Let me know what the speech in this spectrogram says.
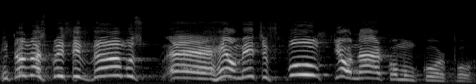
Então nós precisamos é, realmente funcionar como um corpo.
